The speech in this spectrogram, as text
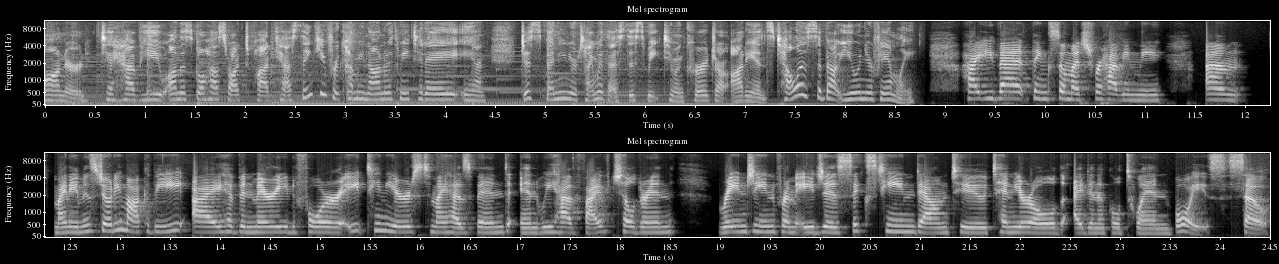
honored to have you on the Schoolhouse Rocked podcast. Thank you for coming on with me today and just spending your time with us this week to encourage our audience. Tell us about you and your family. Hi, Yvette. Thanks so much for having me. Um, my name is Jodi Mockabee. I have been married for 18 years to my husband, and we have five children ranging from ages 16 down to 10 year old identical twin boys. So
